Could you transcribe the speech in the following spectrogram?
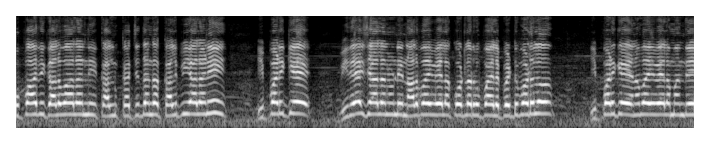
ఉపాధి కలవాలని కల్- ఖచ్చితంగా కల్పించాలని ఇప్పటికే విదేశాల నుండి నలభై వేల కోట్ల రూపాయల పెట్టుబడులు ఇప్పటికే ఎనభై వేల మంది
